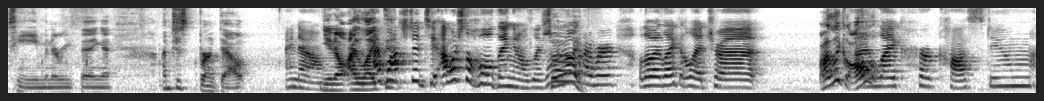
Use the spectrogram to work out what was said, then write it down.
team and everything. I- I'm just burnt out. I know. You know, I liked I watched it. too. I watched the whole thing and I was like, So well, did I. whatever. Although I like Elektra. I like all. I like her costume.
